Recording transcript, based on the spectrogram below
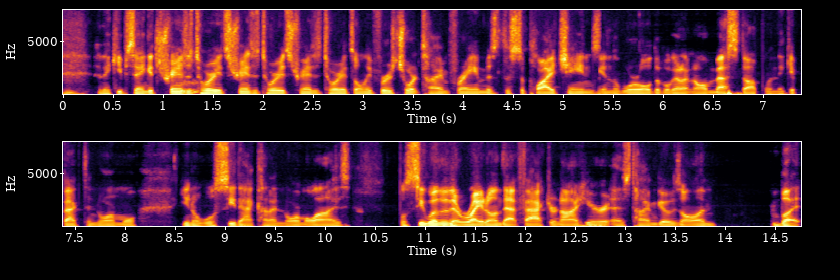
And they keep saying it's transitory, it's transitory, it's transitory. It's only for a short time frame as the supply chains in the world have gotten all messed up. When they get back to normal, you know, we'll see that kind of normalize. We'll see whether they're right on that fact or not here as time goes on but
